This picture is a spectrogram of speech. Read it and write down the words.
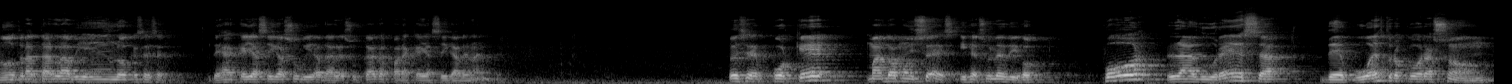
no tratarla bien, lo que se deja que ella siga su vida, darle su carga para que ella siga adelante. Entonces, ¿por qué mandó a Moisés? Y Jesús le dijo, por la dureza de vuestro corazón,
